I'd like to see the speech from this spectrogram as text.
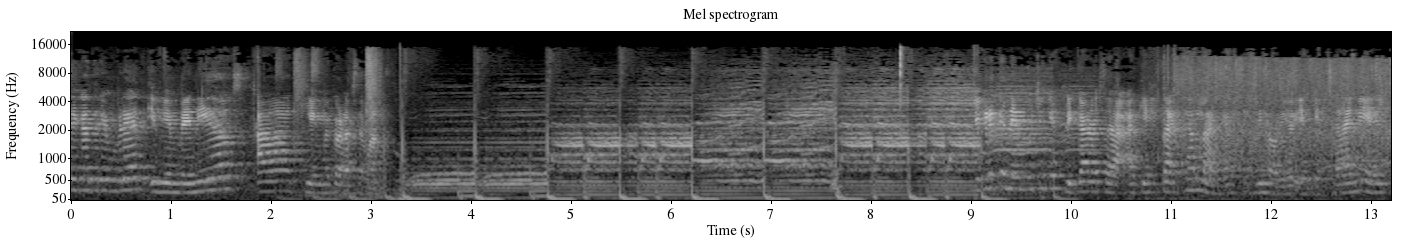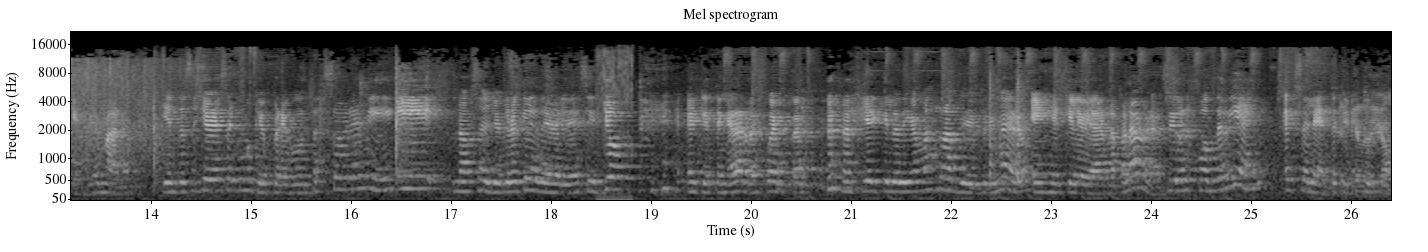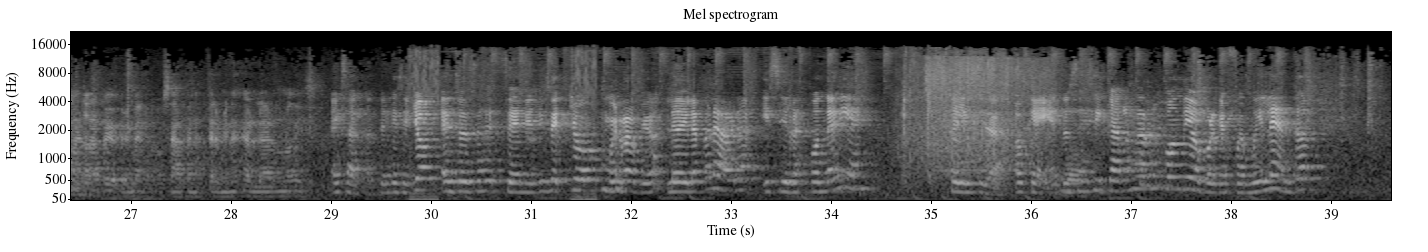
soy Catherine Brett y bienvenidos a Quien me conoce más. Yo creo que no hay mucho que explicar, o sea, aquí está Carlanga, que es mi novio, y aquí está Daniel, que es mi hermano. Y entonces yo voy a hacer como que preguntas sobre mí y no sé, yo creo que debería decir yo, el que tenga la respuesta. y el que lo diga más rápido y primero es el que le voy a dar la palabra. Si responde bien, excelente, El que tienes lo tu diga más rápido primero, o sea, apenas terminas de hablar uno dice. Exacto, tiene que decir yo. Entonces Daniel dice yo muy rápido, le doy la palabra y si responde bien, felicidad. Ok, entonces Wow. si Carlos no respondió porque fue muy lento,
